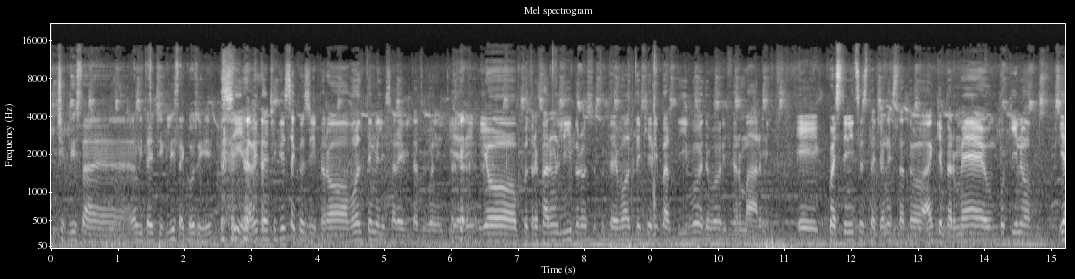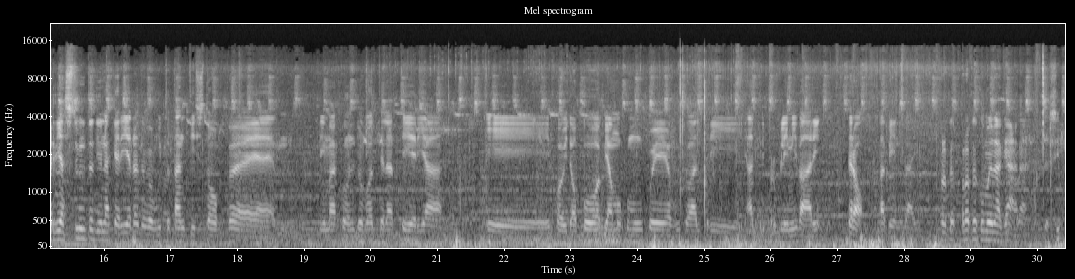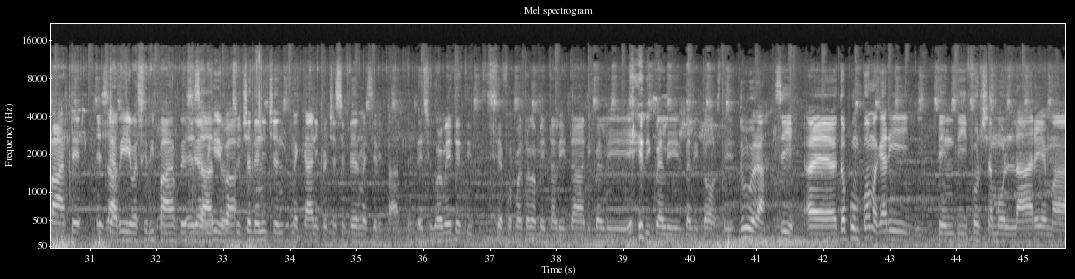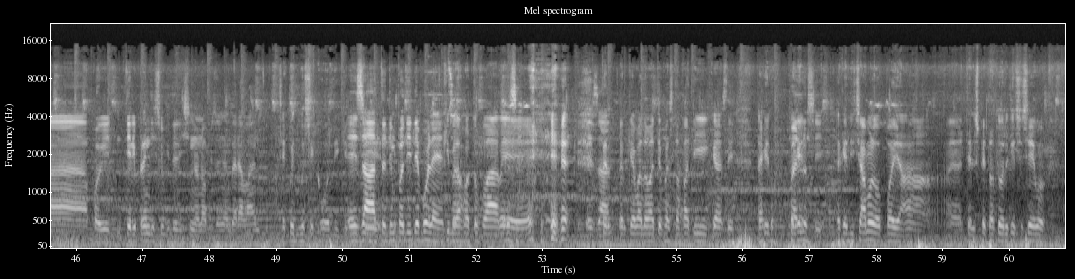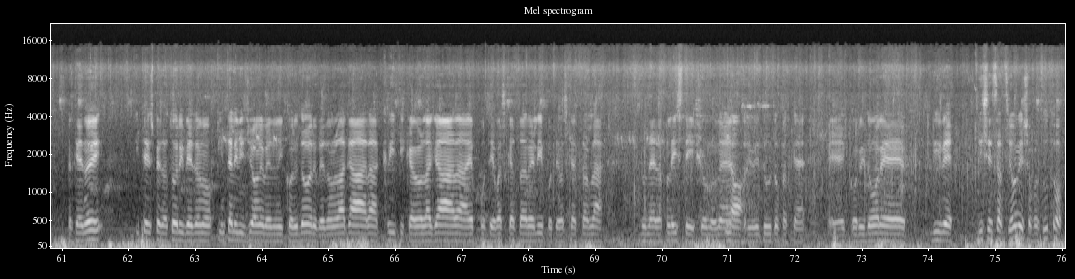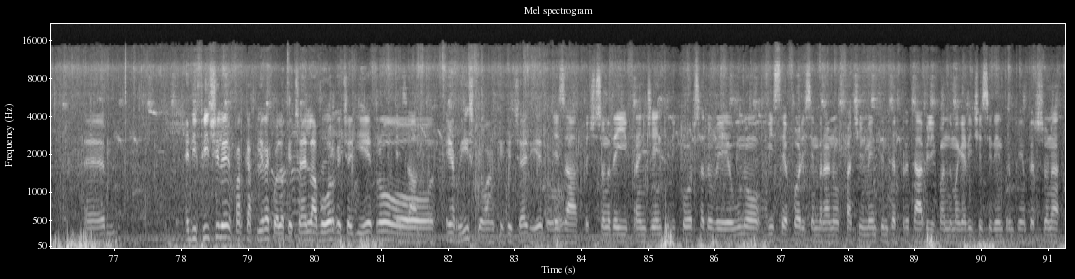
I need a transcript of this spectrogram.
il ciclista è, la vita del ciclista è così. Sì, la vita del ciclista è così, però a volte me li sarei evitati volentieri. Io potrei fare un libro su tutte le volte che ripartivo e dovevo rifermarmi. E questo inizio stagione è stato anche per me un pochino il riassunto di una carriera dove ho avuto tanti stop, ehm, prima con due volte l'arteria e poi dopo abbiamo comunque avuto altri, altri problemi vari, però va bene dai. Proprio, proprio come una gara, Cioè, si parte, si Esatto. arriva, si riparte, si Esatto, arriva. succede un incidente meccanico, ci si ferma e si riparte. E sicuramente ti, ti si è formata una mentalità di quelli, di quelli belli tosti. Dura, sì, eh, dopo un po' magari tendi forse a mollare, ma poi ti riprendi subito e dici no no, bisogna andare avanti. C'è quei due secondi che Esatto, dici, di un po' di debolezza. chi me l'ha fatto fare Esatto. per- perché vado avanti a questa fatica. Sì. Perché, Ecco, perché- sì. Perché diciamolo poi a- ai telespettatori che ci seguono, perché noi i telespettatori vedono in televisione, vedono i corridori, vedono la gara, criticano la gara e poteva scattare lì, poteva scattare là. Non è la PlayStation, non è No. prima di tutto perché eh, il corridore vive di sensazioni e soprattutto ehm, è difficile far capire quello che c'è, il lavoro che c'è dietro Esatto. e il rischio anche che c'è dietro. Esatto, ci sono dei frangenti di corsa dove uno, visti da fuori, sembrano facilmente interpretabili, quando magari ci sei dentro in prima persona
